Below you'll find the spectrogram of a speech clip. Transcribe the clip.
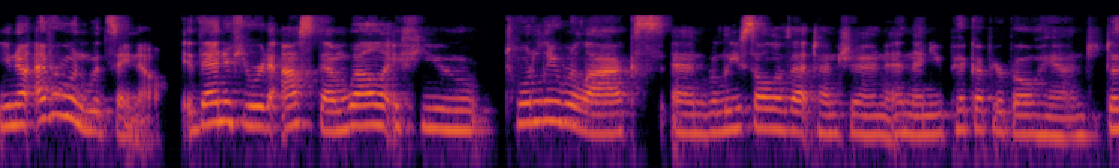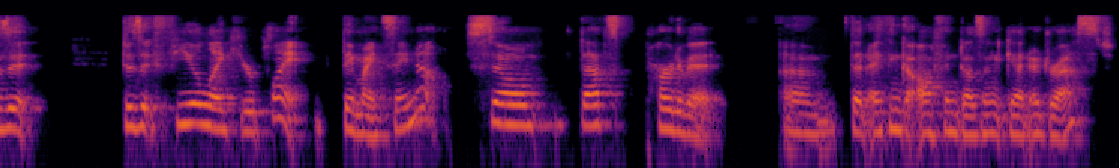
You know everyone would say no. Then if you were to ask them well if you totally relax and release all of that tension and then you pick up your bow hand does it does it feel like you're playing? They might say no. So that's part of it um, that I think often doesn't get addressed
